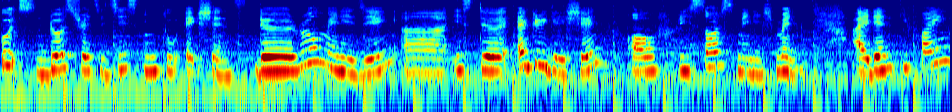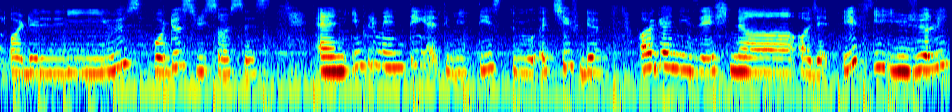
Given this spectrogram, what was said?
puts those strategies into actions. The role managing uh, is the aggregation of resource management, identifying orderly use for those resources, and implementing activities to achieve the organizational objectives. It usually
